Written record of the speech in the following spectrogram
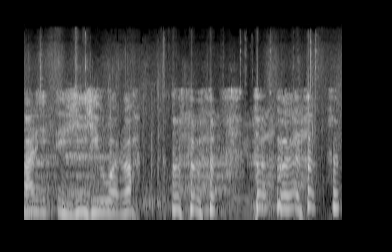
บ้านฮิวอะวะเออกำลังยิงอยู่กำลังกำลัง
